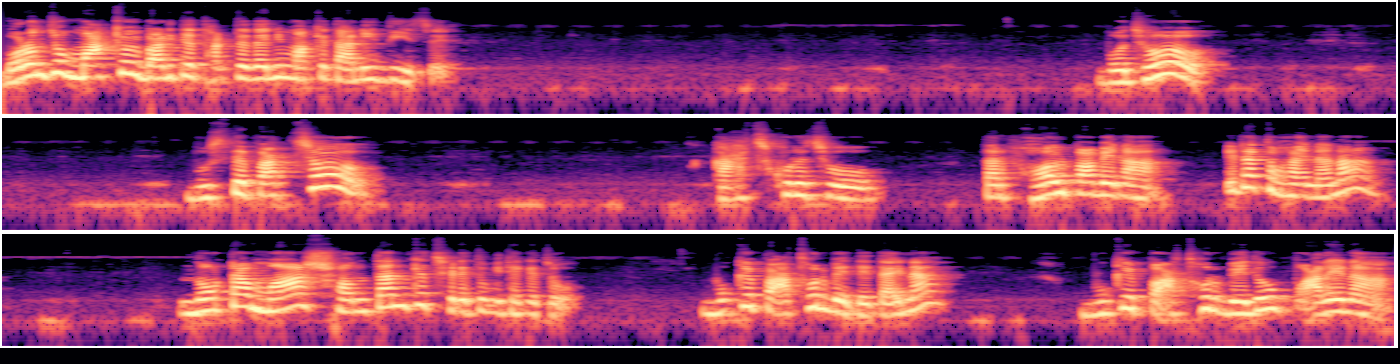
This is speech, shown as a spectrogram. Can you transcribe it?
বরঞ্চ মাকে ওই বাড়িতে থাকতে দেয়নি, মাকে তাড়িয়ে দিয়েছে। বোঝো? বুঝতে পারছ? কাজ করেছ, তার ফল পাবে না। এটা তো হয় না না? নটা মাস সন্তানকে ছেড়ে তুমি থেকেছো। বুকে পাথর বেঁধে, তাই না? বুকে পাথর বেঁধেও পারে না।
